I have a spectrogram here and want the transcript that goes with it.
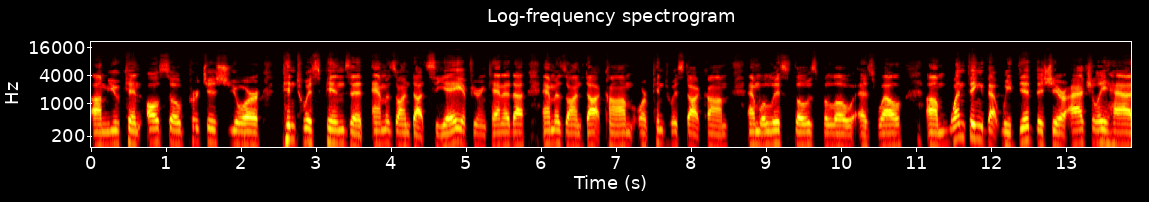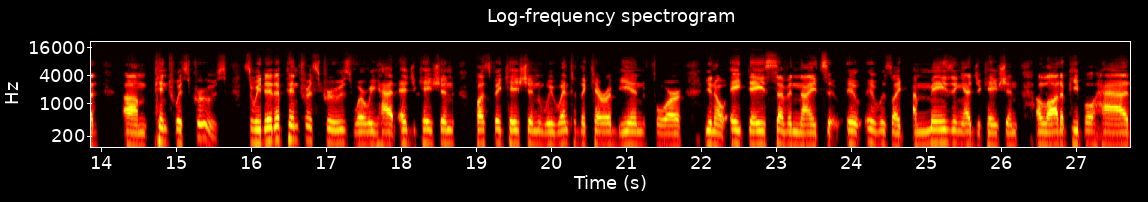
Um, you can also purchase your Pin Twist pins at Amazon.ca if you're in Canada, Amazon.com or Pintwist.com, and we'll list those below as well. Um, one thing that we did this year, I actually had um, Pin Twist cruise. So we did a Pin Twist cruise where we had education plus vacation. We went to the Caribbean for you know eight days, seven nights. It, it, it was like amazing education. A lot of people had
